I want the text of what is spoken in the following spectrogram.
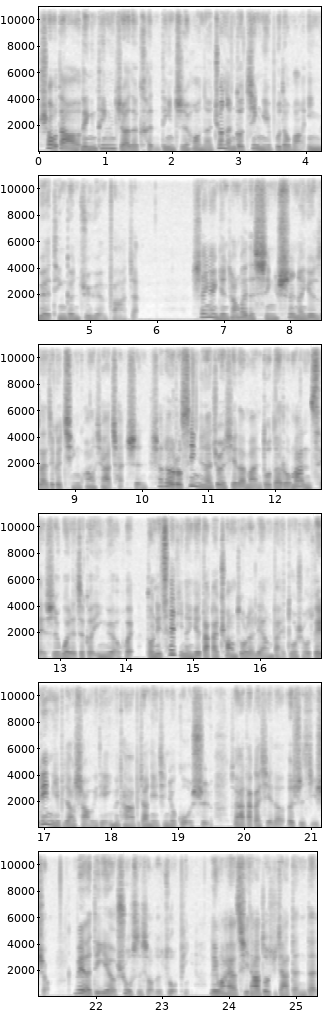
受到聆听者的肯定之后呢，就能够进一步的往音乐厅跟剧院发展。声乐演唱会的形式呢，也是在这个情况下产生。像是 Rossini 呢，就写了蛮多的 Romance，是为了这个音乐会。索尼菜蒂呢，也大概创作了两百多首。贝利尼比较少一点，因为他比较年轻就过世了，所以他大概写了二十几首。威尔迪也有数十首的作品，另外还有其他作曲家等等。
